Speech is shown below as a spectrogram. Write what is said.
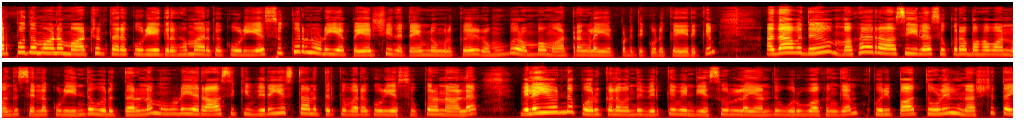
அற்புதமான மாற்றம் தரக்கூடிய கிரகமாக இருக்கக்கூடிய சுக்கரனுடைய பெயர்ச்சி இந்த டைமில் உங்களுக்கு ரொம்ப ரொம்ப மாற்றங்களை ஏற்படுத்தி கொடுக்க இருக்கு. அதாவது மகர ராசியில் சுக்கர பகவான் வந்து செல்லக்கூடிய இந்த ஒரு தருணம் உங்களுடைய ராசிக்கு விரயஸ்தானத்திற்கு வரக்கூடிய சுக்கரனால் விலையுயர்ந்த பொருட்களை வந்து விற்க வேண்டிய சூழ்நிலையானது உருவாகுங்க. குறிப்பாக தொழில் நஷ்டத்தை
